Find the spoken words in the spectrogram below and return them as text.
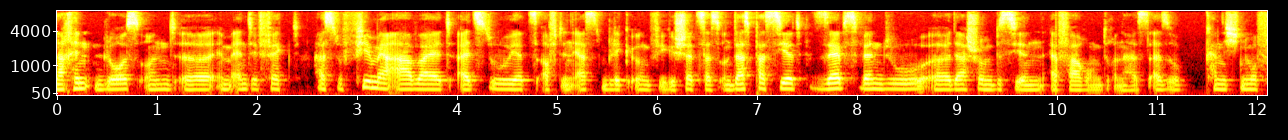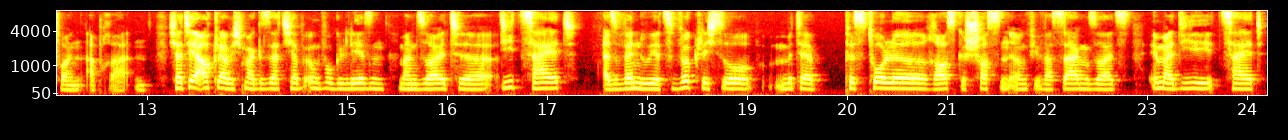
nach hinten los und äh, im Endeffekt hast du viel mehr Arbeit, als du jetzt auf den ersten Blick irgendwie geschätzt hast. Und das passiert, selbst wenn du äh, da schon ein bisschen Erfahrung drin hast. Also kann ich nur von abraten. Ich hatte ja auch, glaube ich, mal gesagt, ich habe irgendwo gelesen, man sollte die Zeit, also wenn du jetzt wirklich so mit der Pistole rausgeschossen irgendwie was sagen sollst, immer die Zeit,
